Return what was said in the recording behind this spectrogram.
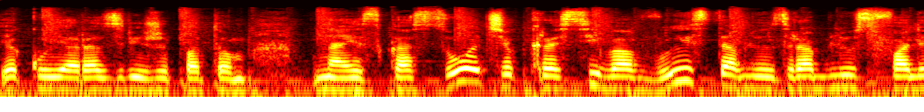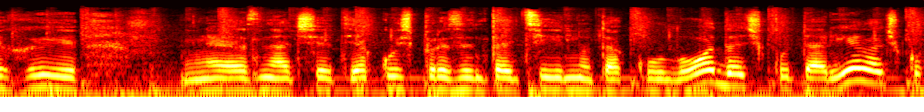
яку я розріжу потім наіскосочок, красиво виставлю, зроблю з фольги, е, значить, якусь презентаційну таку лодочку, тарілочку.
